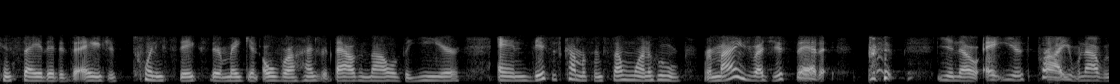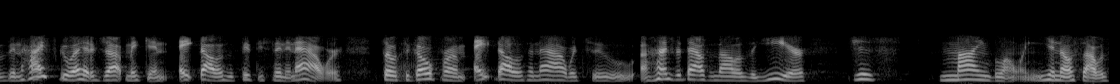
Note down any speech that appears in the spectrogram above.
can say that at the age of 26 they're making over hundred thousand dollars a year? And this is coming from someone who reminds you, I just said, you know, eight years prior when I was in high school, I had a job making eight dollars and fifty cent an hour. So to go from eight dollars an hour to hundred thousand dollars a year, just mind blowing. You know, so I was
